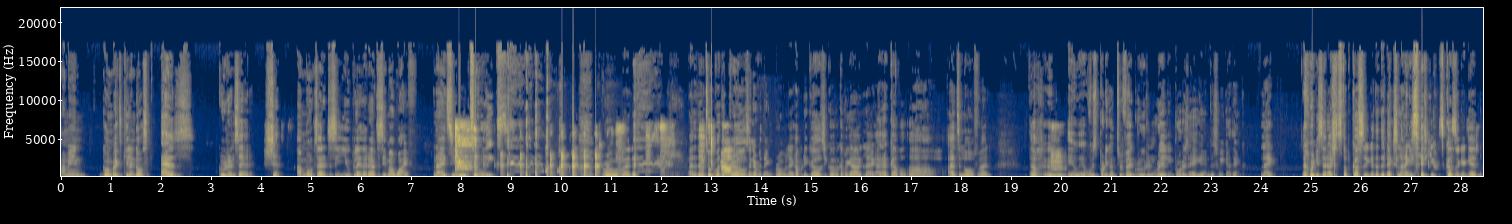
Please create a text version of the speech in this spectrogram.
I mean, going back to Keelan Doss, as Gruden said, shit, I'm more excited to see you play than I am to see my wife. And I ain't seen her in two weeks. bro, man. And they were talking about the Ah. girls and everything, bro. Like, how many girls you got coming out? Like, I got a couple. Oh, I had to laugh, man. Oh, it, Mm. it, it was pretty good. To be fair, Gruden really brought his A game this week, I think. Like, when he said I should stop cussing, and then the next line he said he was cussing again.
